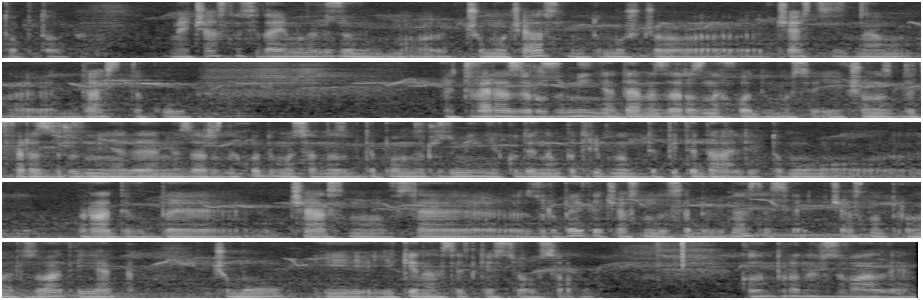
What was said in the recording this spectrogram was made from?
Тобто ми чесно сідаємо аналізуємо. Чому чесно? Тому що е, чесність нам е, дасть таку тверезе розуміння, де ми зараз знаходимося. І якщо у нас буде тверезе розуміння, де ми зараз знаходимося, у нас буде повне розуміння, куди нам потрібно буде піти далі. Тому е, радив би чесно все зробити, чесно до себе віднестися і чесно проаналізувати, як, чому і які наслідки з цього всього. Коли ми проаналізували,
